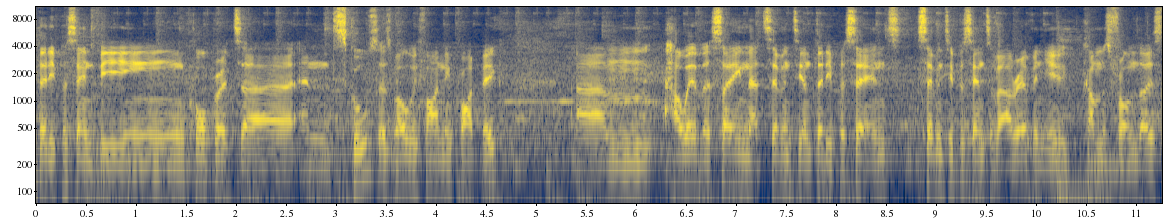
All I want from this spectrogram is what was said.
30% being corporate uh, and schools as well, we're finding quite big. Um, however, saying that 70 and 30%, 70% of our revenue comes from those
